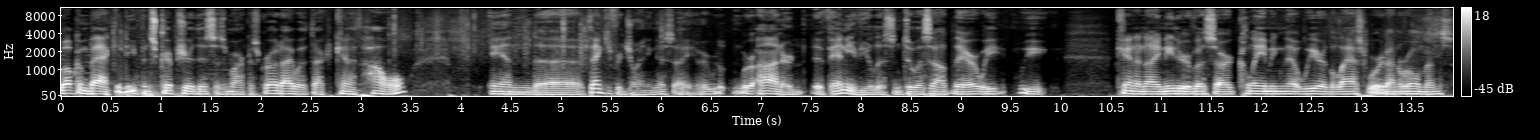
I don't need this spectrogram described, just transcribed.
Welcome back to Deep in Scripture. This is Marcus Grodi with Dr. Kenneth Howell. And uh, thank you for joining us. I, we're honored if any of you listen to us out there. We, we, Ken and I, neither of us are claiming that we are the last word on Romans,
